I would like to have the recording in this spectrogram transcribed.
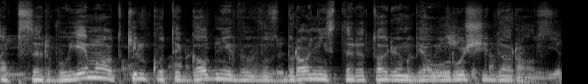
Obserwujemy od kilku tygodni wywóz broni z terytorium Białorusi do Rosji.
